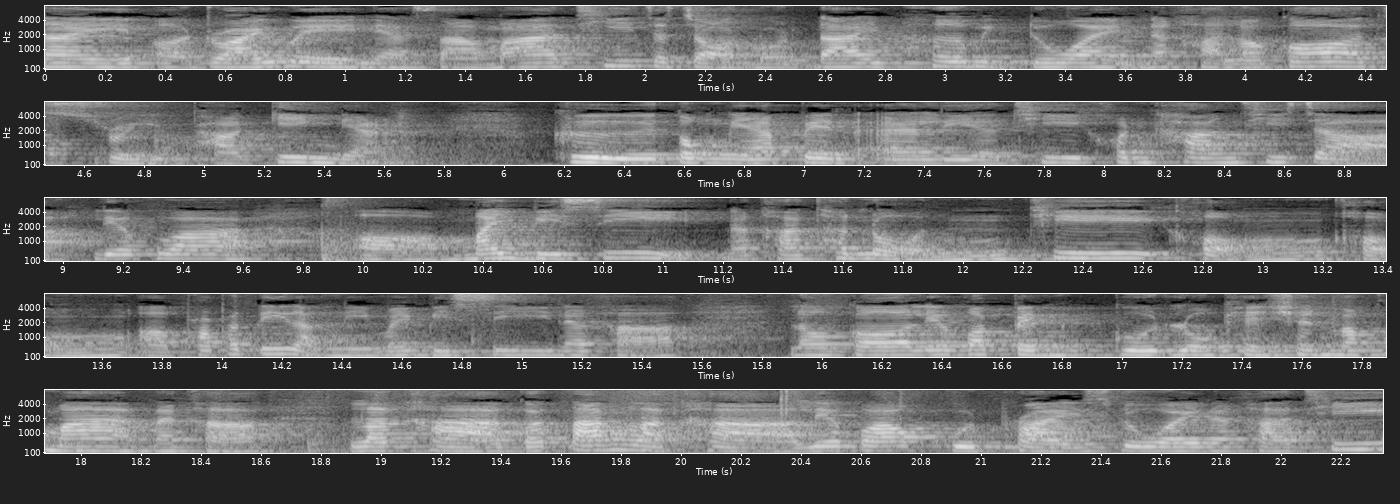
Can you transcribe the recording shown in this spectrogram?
ในเอ่อ driveway เนี่ยสามารถที่จะจอดรถได้เพิ่มอีกด้วยนะคะ แล้วก็ street parking เนี่ยคือตรงเนี้ยเป็น area ที่ค่อนข้างที่จะเรียกว่าเอ่อไม่ busy นะคะ ถนนที่ของของอ่อ property หลังนี้ไม่ busy นะคะ แล้วก็เรียกว่าเป็น good location มาก ๆ นะคะ ราคาก็ตั้งราคาเรียกว่า good price ด้วยนะคะที่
